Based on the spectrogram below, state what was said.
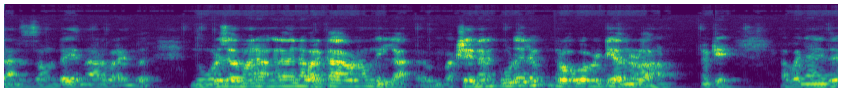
ചാൻസസ് ഉണ്ട് എന്നാണ് പറയുന്നത്. നൂറ് ശതമാനം അങ്ങനെ തന്നെ വർക്ക് ആവണമെന്നില്ല. പക്ഷേ എന്നാലും കൂടുതലും പ്രോബബിലിറ്റി അതിനുള്ളതാണ്. ഓക്കെ അപ്പോൾ ഞാനിത്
